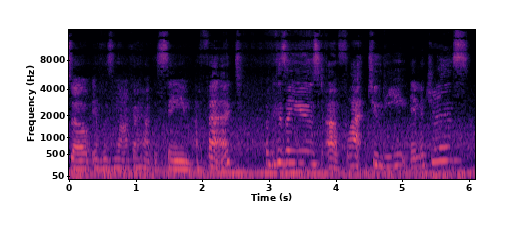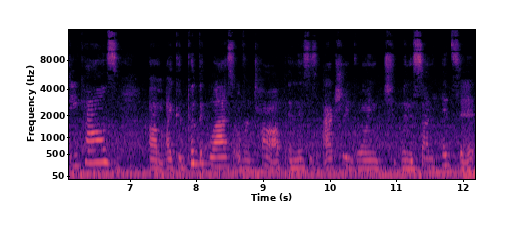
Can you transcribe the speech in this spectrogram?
so it was not going to have the same effect. But because I used uh, flat 2D images, decals, um, I could put the glass over top and this is actually going to, when the sun hits it,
